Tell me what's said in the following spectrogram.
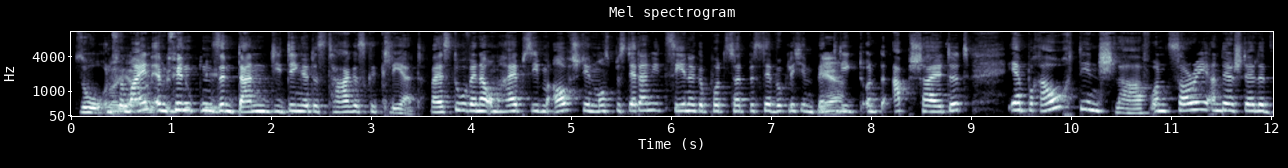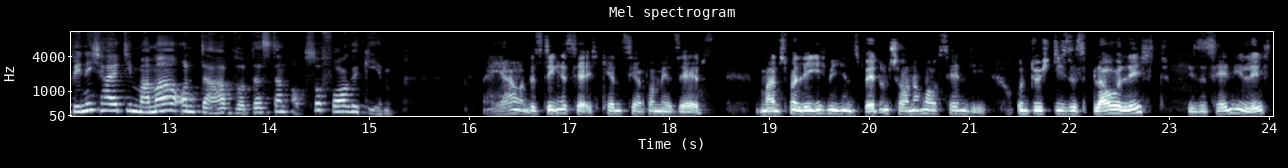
So, und Na für ja, mein Empfinden okay. sind dann die Dinge des Tages geklärt. Weißt du, wenn er um halb sieben aufstehen muss, bis der dann die Zähne geputzt hat, bis der wirklich im Bett ja. liegt und abschaltet, er braucht den Schlaf. Und sorry, an der Stelle bin ich halt die Mama und da wird das dann auch so vorgegeben. Naja, und das Ding ist ja, ich kenne es ja von mir selbst manchmal lege ich mich ins Bett und schaue nochmal aufs Handy. Und durch dieses blaue Licht, dieses Handylicht,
